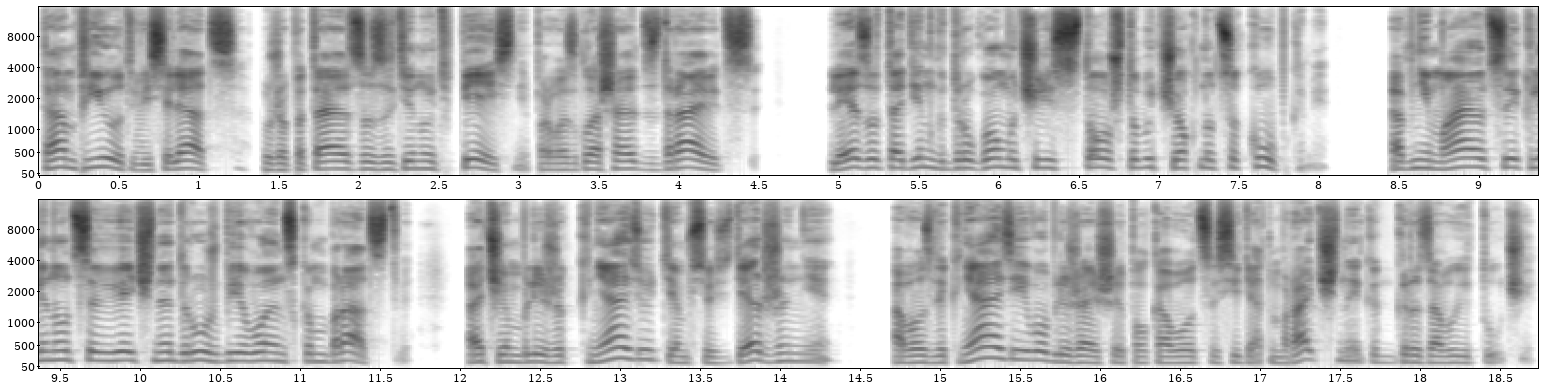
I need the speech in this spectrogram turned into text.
Там пьют, веселятся, уже пытаются затянуть песни, провозглашают здравицы, лезут один к другому через стол, чтобы чокнуться кубками, обнимаются и клянутся в вечной дружбе и воинском братстве, а чем ближе к князю, тем все сдержаннее, а возле князя его ближайшие полководцы сидят мрачные, как грозовые тучи.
